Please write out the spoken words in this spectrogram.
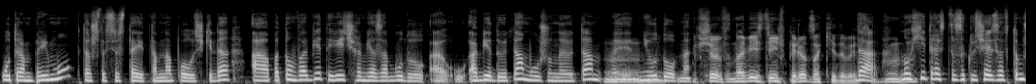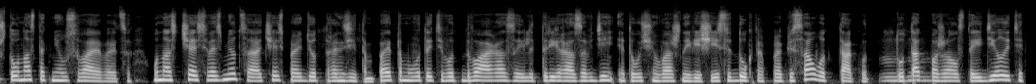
утром приму, потому что все стоит там на полочке, да, а потом в обед и вечером я забуду, а, обедаю там, ужинаю там, Мгм. неудобно. Все на весь день вперед закидывается. Да, Мгм. но хитрость заключается в том, что у нас так не усваивается. У нас часть возьмется, а часть пройдет транзитом. Поэтому вот эти вот два раза или три раза в день это очень важные вещи. Если доктор прописал вот так вот, то Мгм. так, пожалуйста, и делайте.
